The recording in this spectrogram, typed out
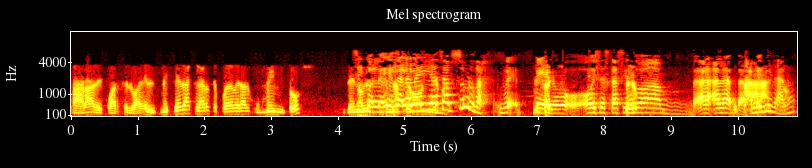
para adecuárselo a él. Me queda claro que puede haber argumentos de no sí, la, ley es absurda, pero hoy se está haciendo a, a, medida, ¿no?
